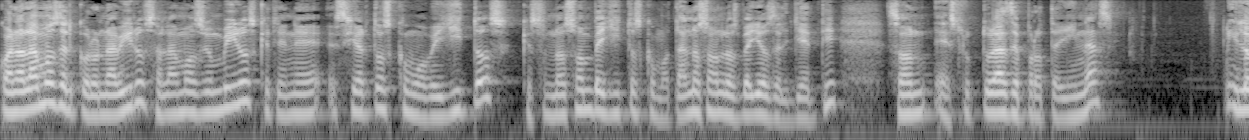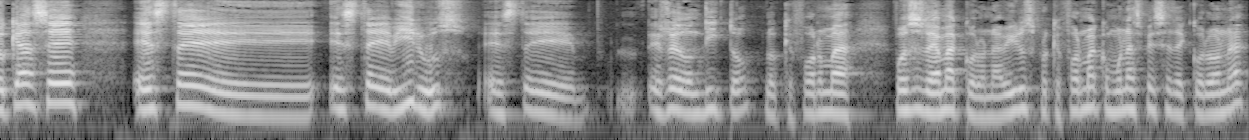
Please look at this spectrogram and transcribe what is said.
Cuando hablamos del coronavirus, hablamos de un virus que tiene ciertos como vellitos, que no son vellitos como tal, no son los vellos del Yeti, son estructuras de proteínas. Y lo que hace este, este virus, este es redondito, lo que forma, por eso se llama coronavirus, porque forma como una especie de corona,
